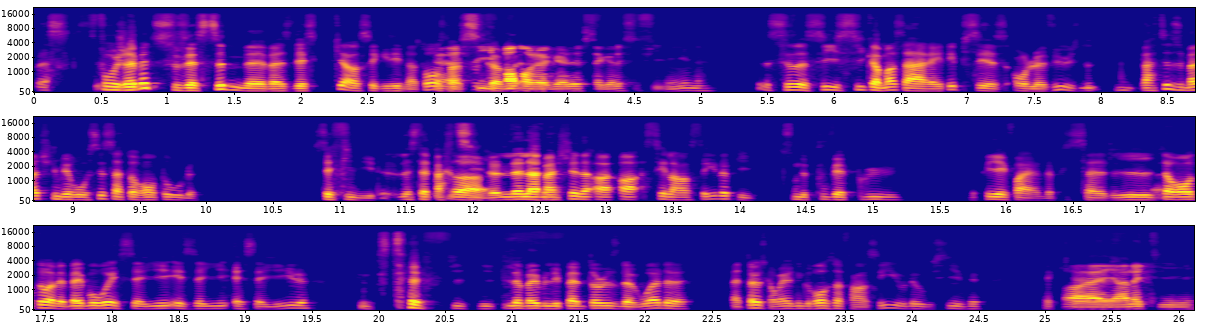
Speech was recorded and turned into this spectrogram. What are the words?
Parce qu'il faut jamais que tu sous-estimes euh, Vasilevski en séries éliminatoires. Euh, si comme... le gars ce gars-là, c'est fini. C'est si, il commence à arrêter, puis on l'a vu, à partir du match numéro 6 à Toronto, c'est fini. Là, c'était parti. la machine s'est lancée, là, puis tu ne pouvais plus rien faire. Puis Toronto avait bien beau essayer, essayer, essayer. C'était fini. Puis là, même les Panthers le voient. Les Panthers, c'est quand même une grosse offensive là, aussi. ouais, il y en a qui.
